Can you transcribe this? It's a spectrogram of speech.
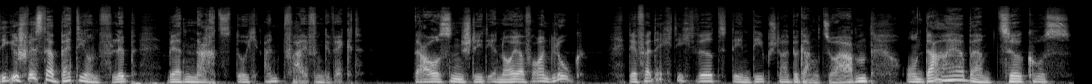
Die Geschwister Betty und Flip werden nachts durch ein Pfeifen geweckt. Draußen steht ihr neuer Freund Luke, der verdächtigt wird, den Diebstahl begangen zu haben und daher beim Zirkus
